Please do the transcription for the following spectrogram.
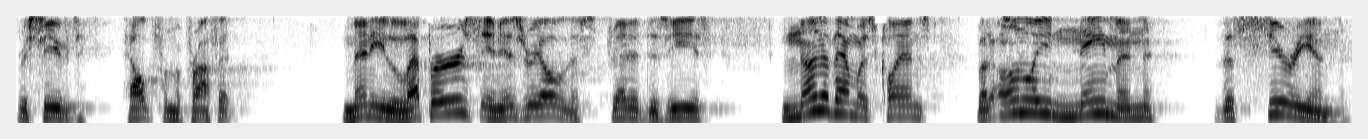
received help from a prophet. Many lepers in Israel, this dreaded disease, none of them was cleansed, but only Naaman the Syrian.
